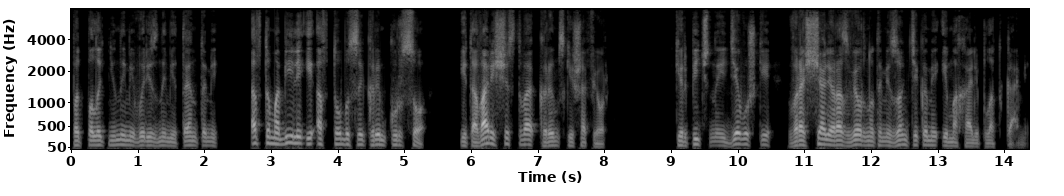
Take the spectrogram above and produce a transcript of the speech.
под полотняными вырезными тентами, автомобили и автобусы Крым-Курсо и товарищество «Крымский шофер». Кирпичные девушки вращали развернутыми зонтиками и махали платками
